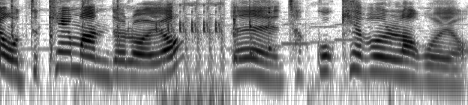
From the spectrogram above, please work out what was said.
노래 어떻게 만들어요? 네, 작곡해보려고요.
